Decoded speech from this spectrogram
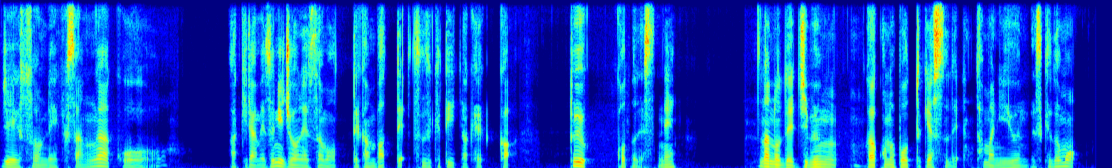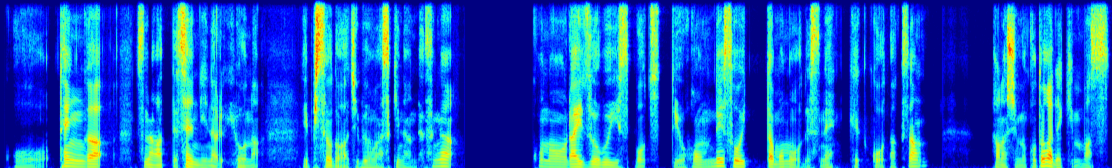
ジェイソン・レイクさんがこう、諦めずに情熱を持って頑張って続けていた結果ということですね。なので自分がこのポッドキャストでたまに言うんですけども、こう、点が繋がって線になるようなエピソードは自分は好きなんですが、この Rise of eSports っていう本でそういったものをですね、結構たくさん楽しむことができます。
